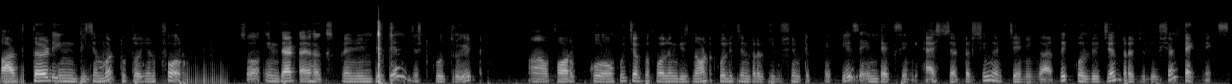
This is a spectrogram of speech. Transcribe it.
part third in December 2004 so in that I have explained in detail just go through it. Uh, for which of the following is not collision resolution technique is indexing hash addressing and chaining are the collision resolution techniques.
